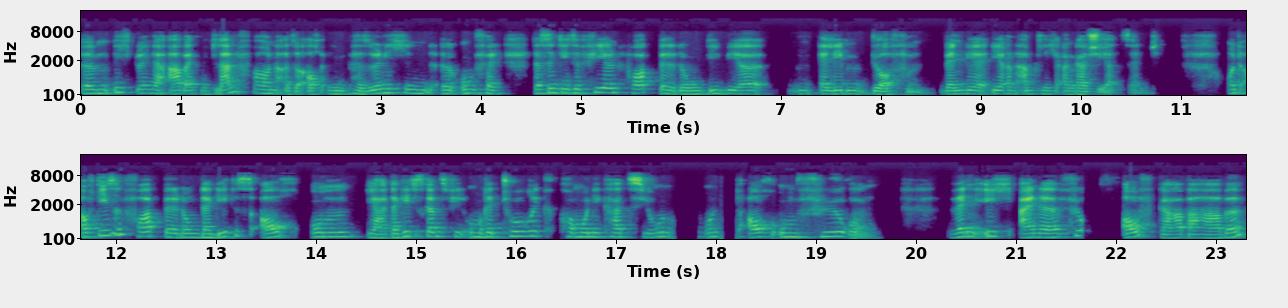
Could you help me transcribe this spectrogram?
ähm, nicht nur in der Arbeit mit Landfrauen, also auch im persönlichen äh, Umfeld, das sind diese vielen Fortbildungen, die wir hm, erleben dürfen, wenn wir ehrenamtlich engagiert sind. Und auf diesen Fortbildungen, da geht es auch um, ja, da geht es ganz viel um Rhetorik, Kommunikation und auch um Führung. Wenn ich eine Führung Aufgabe habe,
